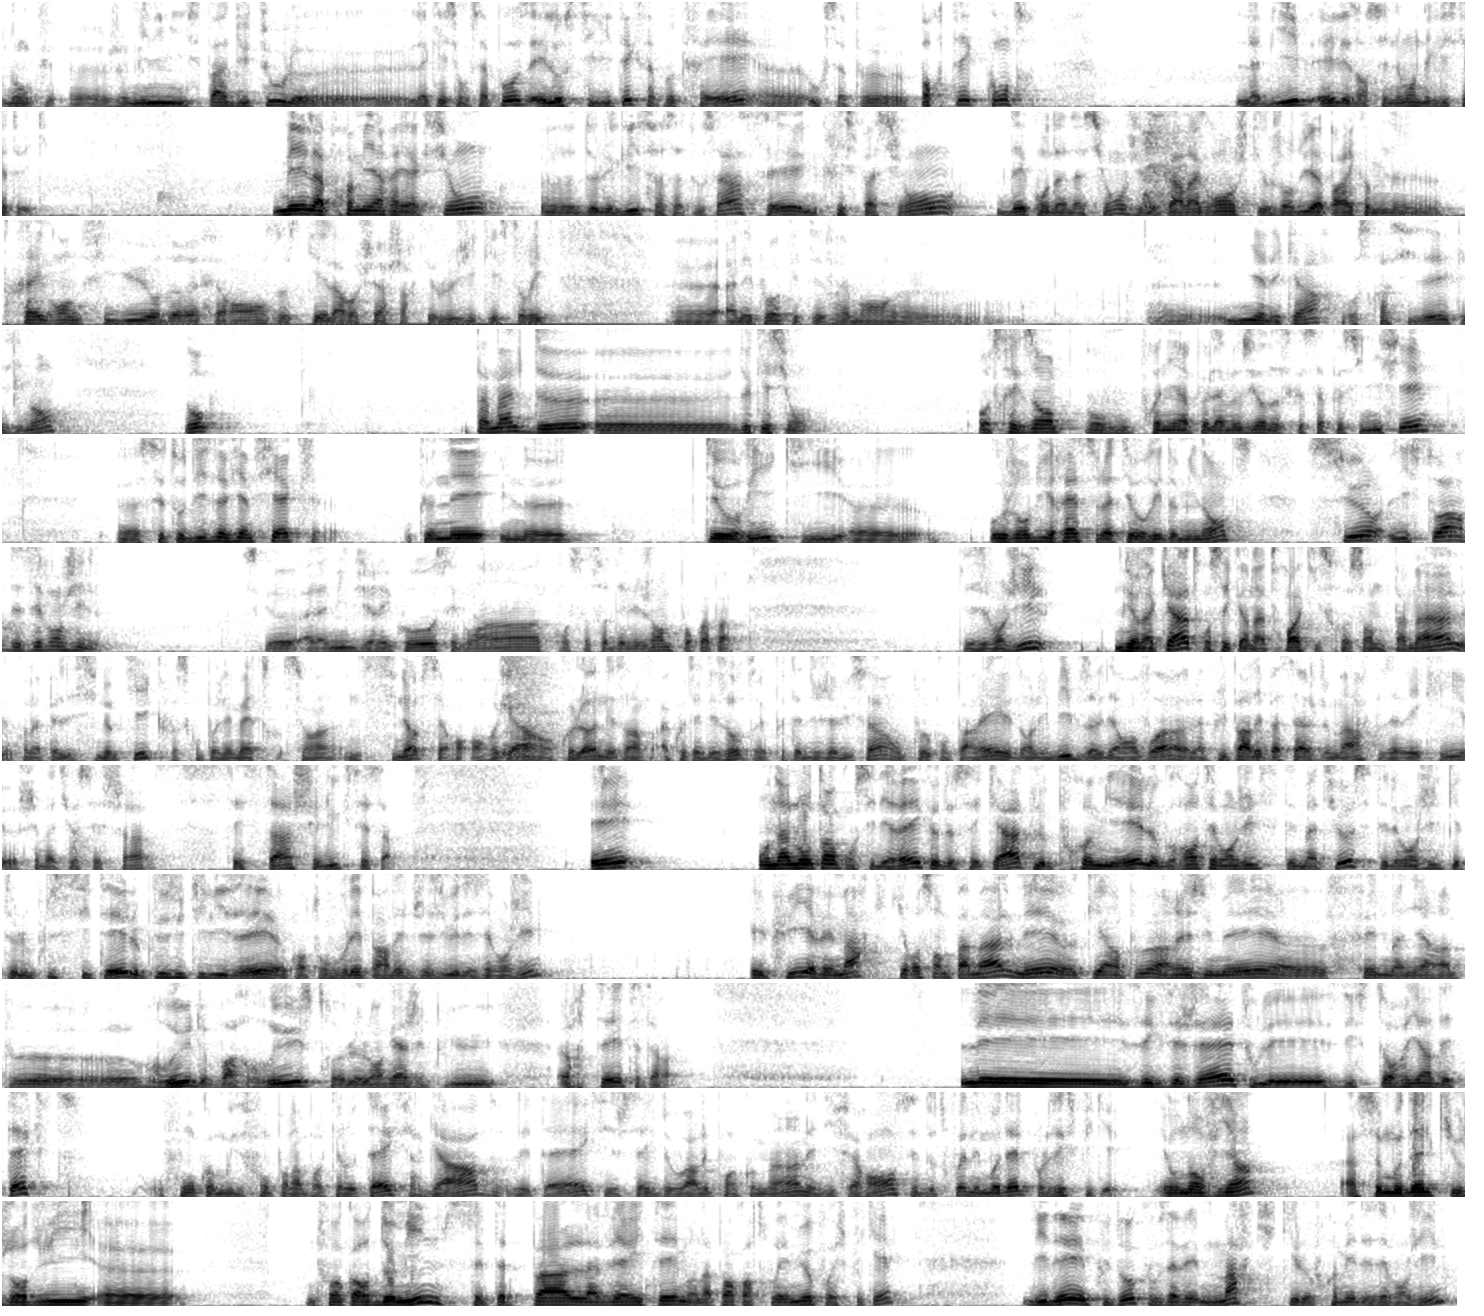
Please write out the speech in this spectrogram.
Donc euh, je minimise pas du tout la question que ça pose et l'hostilité que ça peut créer ou que ça peut porter contre la Bible et les enseignements de l'Église catholique. Mais la première réaction, euh, de l'Église face à tout ça, c'est une crispation, des condamnations. J'ai le Père Lagrange qui aujourd'hui apparaît comme une très grande figure de référence de ce qu'est la recherche archéologique et historique. Euh, à l'époque, était vraiment euh, mis à l'écart, ostracisé quasiment. Donc, pas mal de, questions. Autre exemple, pour vous preniez un peu la mesure de ce que ça peut signifier, c'est au XIXe siècle que naît une théorie qui euh, aujourd'hui reste la théorie dominante sur l'histoire des évangiles. Parce que à la limite Jéricho, c'est loin, qu'on soit des légendes, pourquoi pas. Les évangiles, il y en a quatre, on sait qu'il y en a trois qui se ressemblent pas mal, qu'on appelle les synoptiques, parce qu'on peut les mettre sur une synopse, en, en, regard, en colonne, les uns à côté des autres. Vous avez peut-être déjà vu ça. On peut comparer. Dans les Bibles, vous avez des renvois. La plupart des passages de Marc, vous avez écrit euh, chez Matthieu, c'est ça, c'est ça, chez Luc, c'est ça. Et on a longtemps considéré que de ces quatre, le premier, le grand évangile, c'était Matthieu. C'était l'évangile qui était le plus cité, le plus utilisé euh, quand on voulait parler de Jésus et des évangiles. Et puis il y avait Marc qui ressemble pas mal, mais euh, qui est un peu un résumé euh, fait de manière un peu rude, voire rustre. Le langage est plus heurté, etc. Les exégètes ou les historiens des textes font comme ils font pour n'importe quel autre texte, ils regardent les textes, ils essayent de voir les points communs, les différences et de trouver des modèles pour les expliquer. Et on en vient à ce modèle qui aujourd'hui, euh, une fois encore, domine. C'est peut-être pas la vérité, mais on n'a pas encore trouvé mieux pour expliquer. L'idée est plutôt que vous avez Marc, qui est le premier des évangiles,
